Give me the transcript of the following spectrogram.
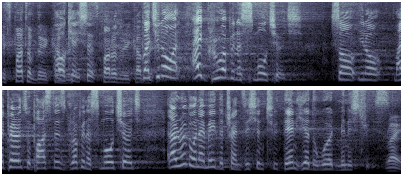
it's part of the recovery. Okay, so It's part of the recovery. But you know what? I grew up in a small church. So, you know, my parents were pastors, grew up in a small church. And I remember when I made the transition to then hear the word ministries. Right.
